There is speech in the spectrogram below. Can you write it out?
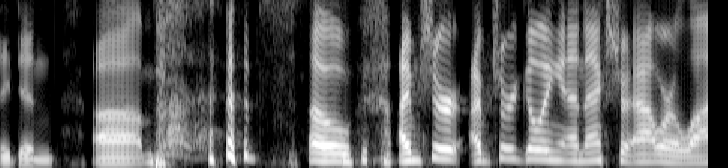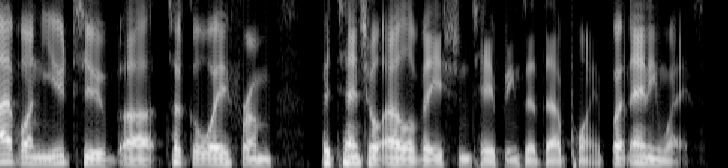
they didn't. Um, so I'm sure I'm sure going an extra hour live on YouTube uh, took away from potential elevation tapings at that point. But anyways.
